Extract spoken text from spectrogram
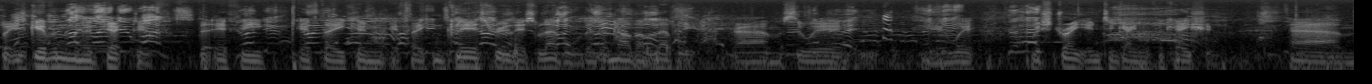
but he's given them an objective that if he if they can if they can clear through this level, there's another level. Um, so we're you know, we're we're straight into gamification. Um,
